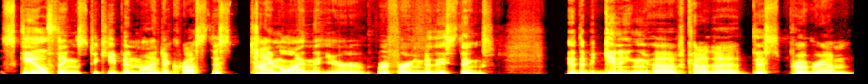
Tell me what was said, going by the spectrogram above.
scale things to keep in mind across this timeline that you're referring to these things. At the beginning of kind of the this program,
